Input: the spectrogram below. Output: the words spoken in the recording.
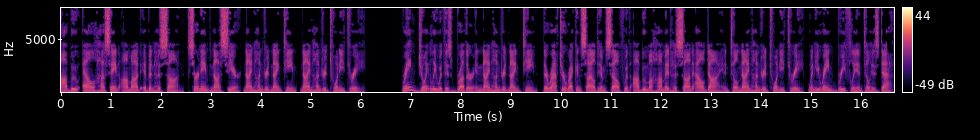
Abu el Husayn Ahmad ibn Hassan, surnamed Nasir 919, 923. Reigned jointly with his brother in 919, thereafter reconciled himself with Abu Muhammad Hassan al-Dai until 923, when he reigned briefly until his death.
